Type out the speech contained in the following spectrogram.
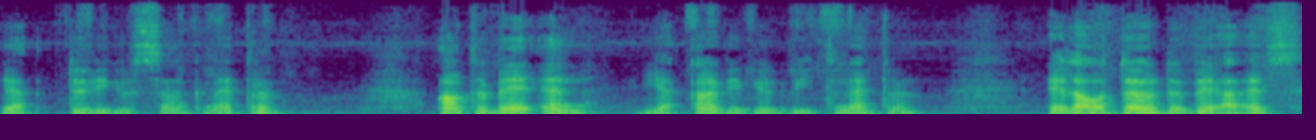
il y a 2,5 mètres. Entre B et N, il y a 1,8 mètres. Et la hauteur de BAS,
